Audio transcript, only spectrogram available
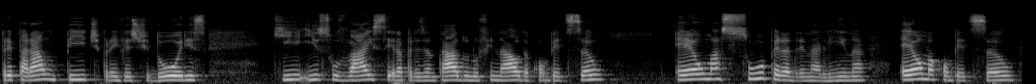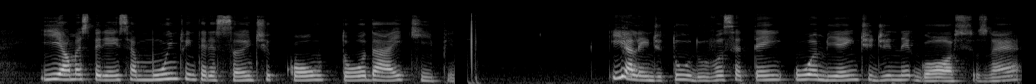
preparar um pitch para investidores, que isso vai ser apresentado no final da competição, é uma super adrenalina, é uma competição e é uma experiência muito interessante com toda a equipe. E além de tudo, você tem o ambiente de negócios, né?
